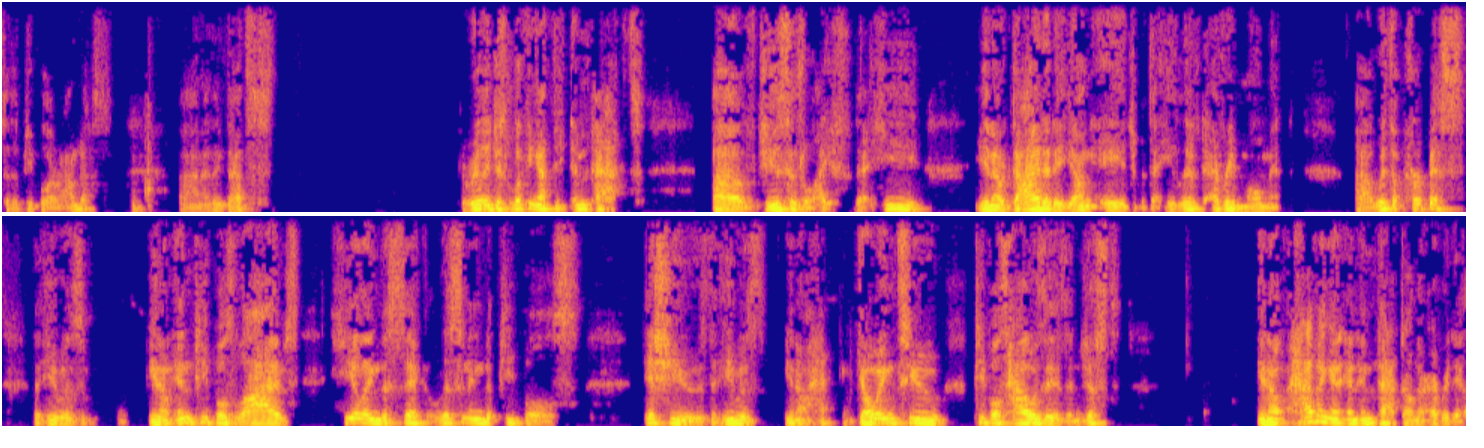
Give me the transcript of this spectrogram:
to the people around us. Uh, and I think that's really just looking at the impact of Jesus' life that he, you know, died at a young age, but that he lived every moment, uh, with a purpose that he was, you know, in people's lives healing the sick, listening to people's issues, that he was, you know, going to people's houses and just, you know, having an, an impact on their everyday life.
